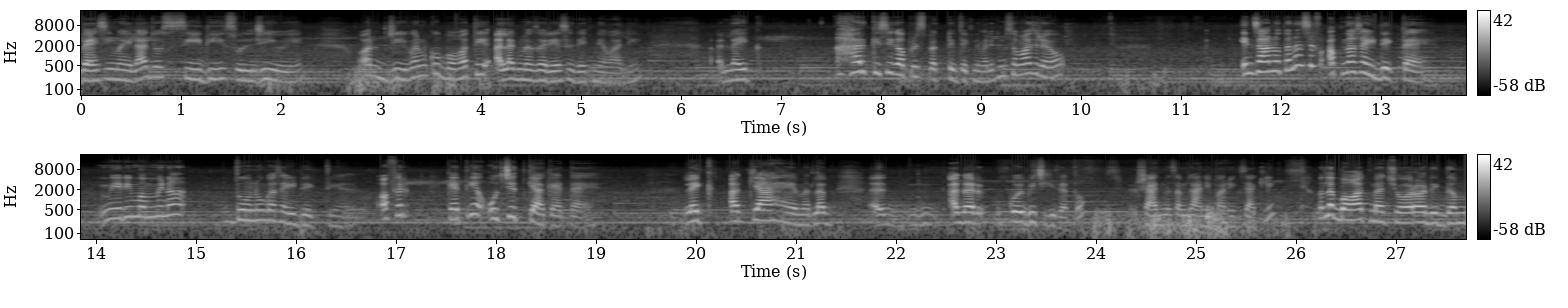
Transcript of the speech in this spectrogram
वैसी महिला जो सीधी, सुलझी हुई है और जीवन को बहुत ही अलग नज़रिए से देखने वाली लाइक हर किसी का पर्सपेक्टिव देखने वाली। तुम समझ रहे हो? इंसान होता ना, सिर्फ़ अपना साइड देखता है। मेरी मम्मी ना, दोनों का साइड देखती है और फिर कहती है, उचित क्या कहता है? लाइक like, क्या है? मतलब अगर कोई भी चीज़ है तो शायद मैं समझा नहीं पा रही एग्जैक्टली मतलब बहुत मैच्योर और एकदम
